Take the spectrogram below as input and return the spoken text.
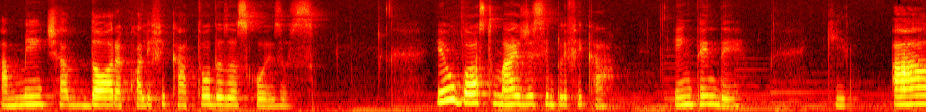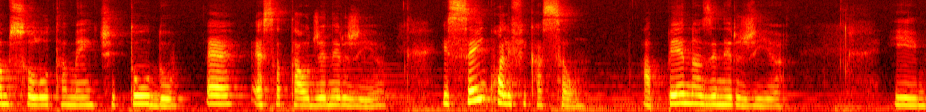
A mente adora qualificar todas as coisas. Eu gosto mais de simplificar entender que absolutamente tudo é essa tal de energia e sem qualificação, apenas energia. E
